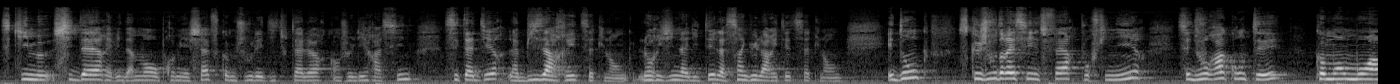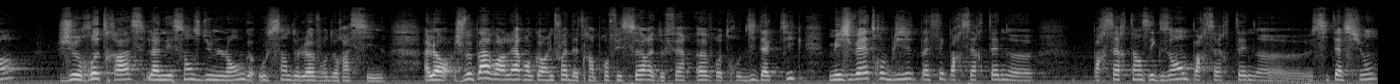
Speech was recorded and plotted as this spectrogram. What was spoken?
ce qui me sidère évidemment au premier chef, comme je vous l'ai dit tout à l'heure quand je lis Racine, c'est-à-dire la bizarrerie de cette langue, l'originalité, la singularité de cette langue. Et donc, ce que je voudrais essayer de faire pour finir, c'est de vous raconter comment moi, je retrace la naissance d'une langue au sein de l'œuvre de Racine. Alors, je ne veux pas avoir l'air, encore une fois, d'être un professeur et de faire œuvre trop didactique, mais je vais être obligée de passer par, euh, certains exemples, par certaines euh, citations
